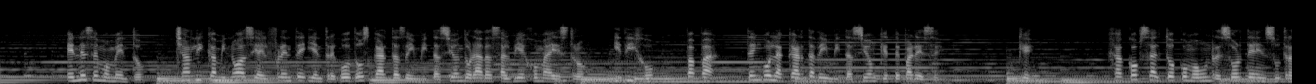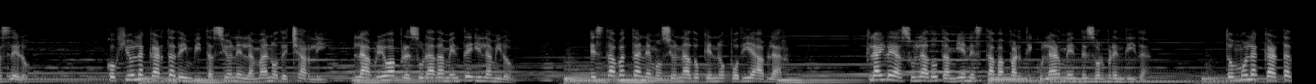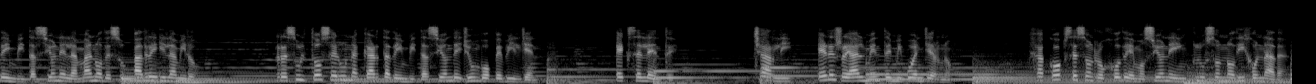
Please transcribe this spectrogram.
En ese momento, Charlie caminó hacia el frente y entregó dos cartas de invitación doradas al viejo maestro, y dijo, Papá, tengo la carta de invitación que te parece. ¿Qué? Jacob saltó como un resorte en su trasero. Cogió la carta de invitación en la mano de Charlie, la abrió apresuradamente y la miró. Estaba tan emocionado que no podía hablar. Claire a su lado también estaba particularmente sorprendida. Tomó la carta de invitación en la mano de su padre y la miró. Resultó ser una carta de invitación de Jumbo Pavilion. Excelente. Charlie, eres realmente mi buen yerno. Jacob se sonrojó de emoción e incluso no dijo nada.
